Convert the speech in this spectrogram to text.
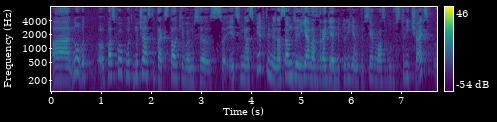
А, ну вот поскольку вот мы часто так сталкиваемся с этими аспектами, на самом деле я вас, дорогие абитуриенты, всех вас буду встречать э,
